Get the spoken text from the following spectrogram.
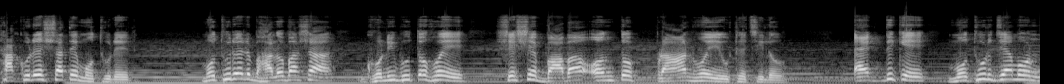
ঠাকুরের সাথে মথুরের? মথুরের ভালোবাসা ঘনীভূত হয়ে শেষে বাবা অন্ত প্রাণ হয়ে উঠেছিল। একদিকে মথুর যেমন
